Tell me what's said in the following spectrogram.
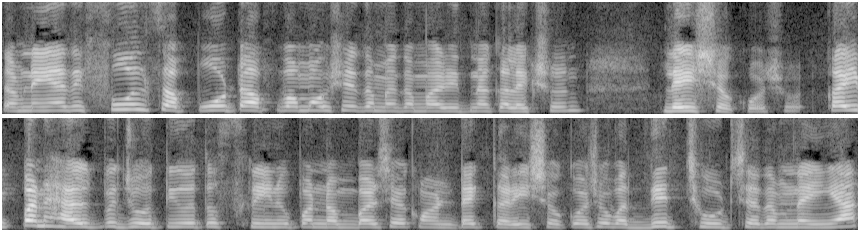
તમને અહીંયાથી ફૂલ સપોર્ટ આપવામાં આવશે. તમે તમારી રીતના કલેક્શન લઈ શકો છો. કંઈ પણ હેલ્પ જોતી હોય તો સ્ક્રીન ઉપર નંબર છે કોન્ટેક્ટ કરી શકો છો. બધી જ છૂટ છે તમને અહીંયા.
